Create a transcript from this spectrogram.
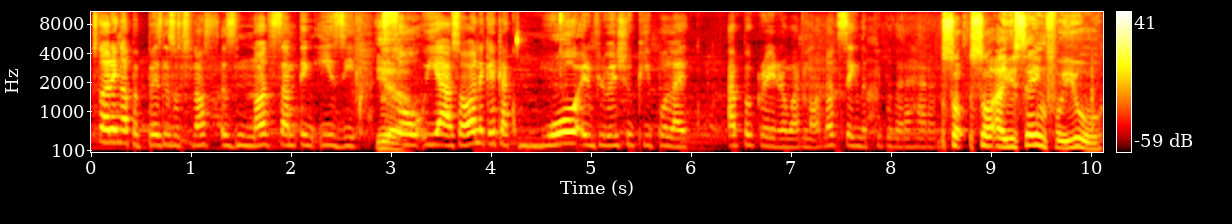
Starting up a business is not is not something easy. Yeah. So yeah, so I want to get like more influential people like upper grade and whatnot. Not saying the people that I had on. So so are you saying for you,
